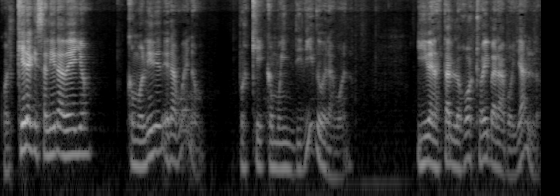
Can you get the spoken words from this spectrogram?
Cualquiera que saliera de ello como líder era bueno, porque como individuo era bueno. Iban a estar los otros ahí para apoyarlo.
